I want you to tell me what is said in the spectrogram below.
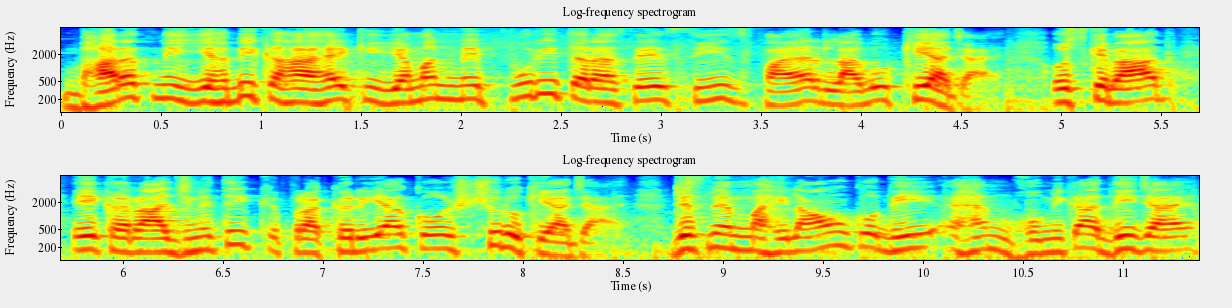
भारत ने यह भी कहा है कि यमन में पूरी तरह से सीज फायर लागू किया जाए। उसके बाद एक राजनीतिक प्रक्रिया को शुरू किया जाए, जिसमें महिलाओं को भी अहम भूमिका दी जाए।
